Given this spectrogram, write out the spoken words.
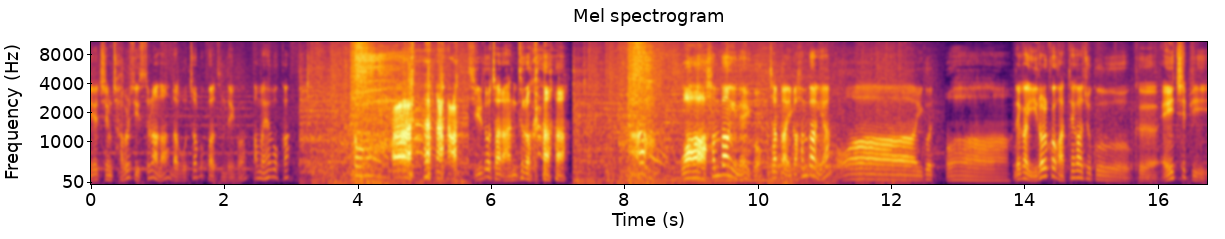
얘 지금 잡을 수 있을라나? 나 못 잡을 것 같은데 이거. 한번 해볼까? 딜도 잘 안 들어가. 와 한 방이네 이거? 잠깐 이거 한 방이야? 와 이거 와. 내가 이럴 것 같아가지고 그 HP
